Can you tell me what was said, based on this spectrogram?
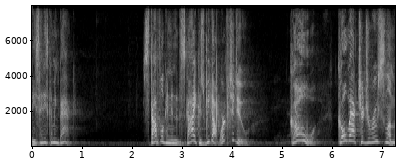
he said he's coming back. Stop looking into the sky because we got work to do. Go. Go back to Jerusalem,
